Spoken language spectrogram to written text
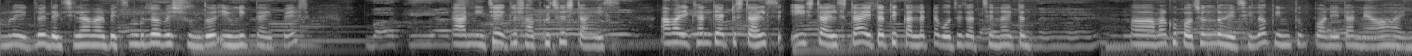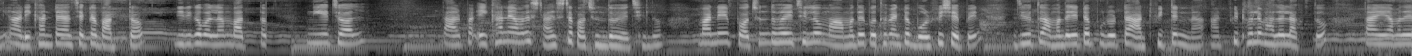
আমরা এগুলোই দেখছিলাম, আর বেসিনগুলো বেশ সুন্দর, ইউনিক টাইপের। আর নিচে এগুলো সব কিছু স্টাইলস। আমার এখানটা একটা স্টাইলস, এই স্টাইলসটা, এটা ঠিক কালারটা বোঝা যাচ্ছে না, এটা আমার খুব পছন্দ হয়েছিল, কিন্তু পরে এটা নেওয়া হয়নি। আর এখানটায় আছে একটা বাথটব। দিদিকে বললাম, বাথটব নিয়ে চল। তারপর এখানে আমাদের স্টাইলসটা পছন্দ হয়েছিল। মানে পছন্দ হয়েছিল মা, আমাদের প্রথমে একটা বরফি শেপের। যেহেতু আমাদের এটা পুরোটা আট ফিটের না, আট ফিট হলে ভালো লাগতো। তাই আমাদের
